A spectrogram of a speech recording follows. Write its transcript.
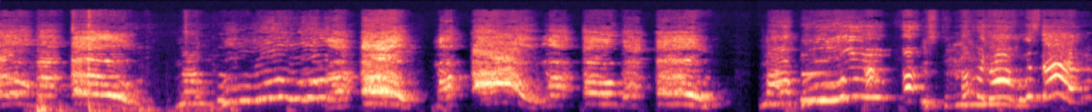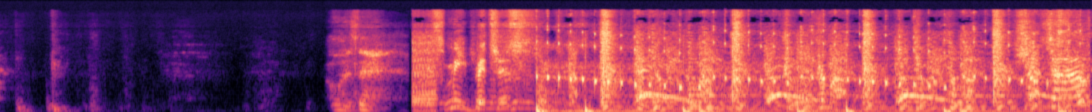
oh, my oh. My ooh, my oh, my oh, my oh, my oh. My ooh. It's the- Oh my god, who is that? Who is that? It's me, bitches. Showtime.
